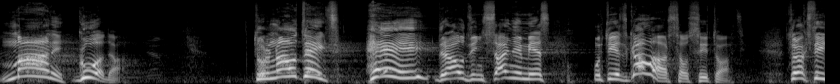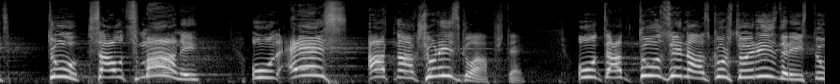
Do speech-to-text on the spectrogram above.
mani godā. Tur nav teikts, hei, draugiņ, saņemies, un tiec galā ar savu situāciju. Tur rakstīts, tu sauc mani, un es atnākšu un izglābšu tevi. Un tad tu zinās, kurš to ir izdarījis. Tu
